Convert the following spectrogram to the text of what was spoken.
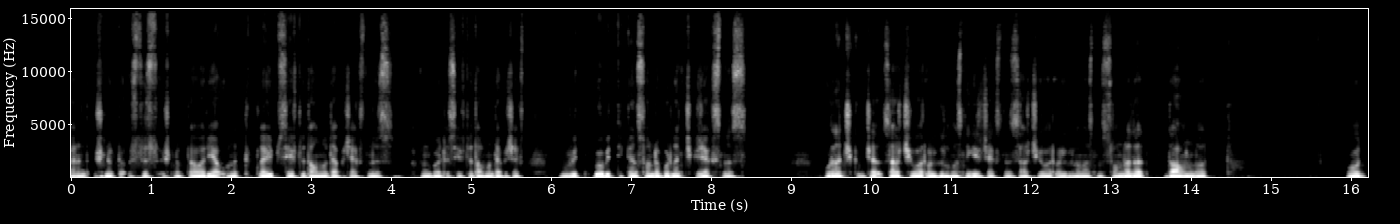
yani 3 nokta üst üste 3 nokta var ya onu tıklayıp save to download yapacaksınız. Bakın böyle save to download yapacaksınız. Bu, bu bittikten sonra buradan çıkacaksınız. Buradan çıkıp Zarchivar uygulamasına gireceksiniz. Zarchivar uygulamasına sonra da download bu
